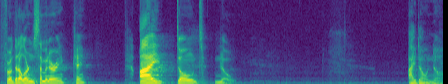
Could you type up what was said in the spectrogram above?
from, that I learned in seminary, okay? I don't know. I don't know.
